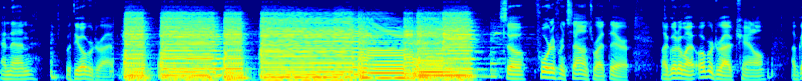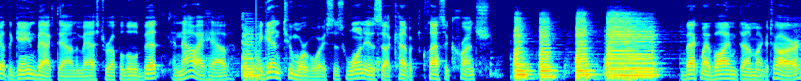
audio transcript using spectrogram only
And then with the overdrive. So four different sounds right there. If I go to my overdrive channel, I've got the gain back down, the master up a little bit, and now I have, again, two more voices. One is uh, kind of a classic crunch. Back my volume down my guitar.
